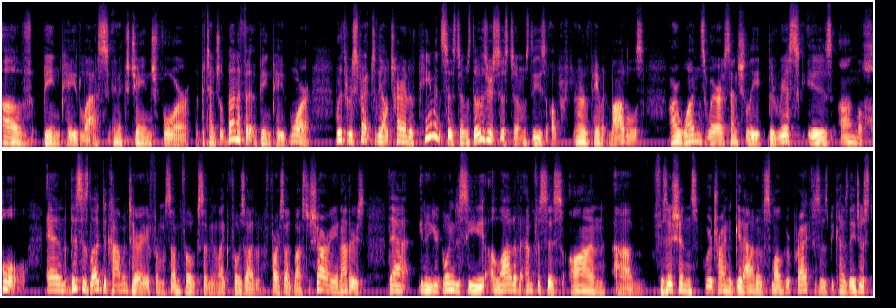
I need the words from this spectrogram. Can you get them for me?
of being paid less in exchange for the potential benefit of being paid more. With respect to the alternative payment systems, those are systems, these alternative payment models are ones where essentially the risk is on the whole. And this has led to commentary from some folks, I mean, like Farzad, Farzad Mostashari and others, that, you know, you're going to see a lot of emphasis on um, physicians who are trying to get out of small group practices because they just,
